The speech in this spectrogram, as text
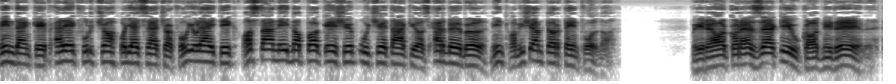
Mindenképp elég furcsa, hogy egyszer csak fogjul ejtik, aztán négy nappal később úgy sétál ki az erdőből, mintha mi sem történt volna. Mire akar ezzel kiukadni, Dél?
